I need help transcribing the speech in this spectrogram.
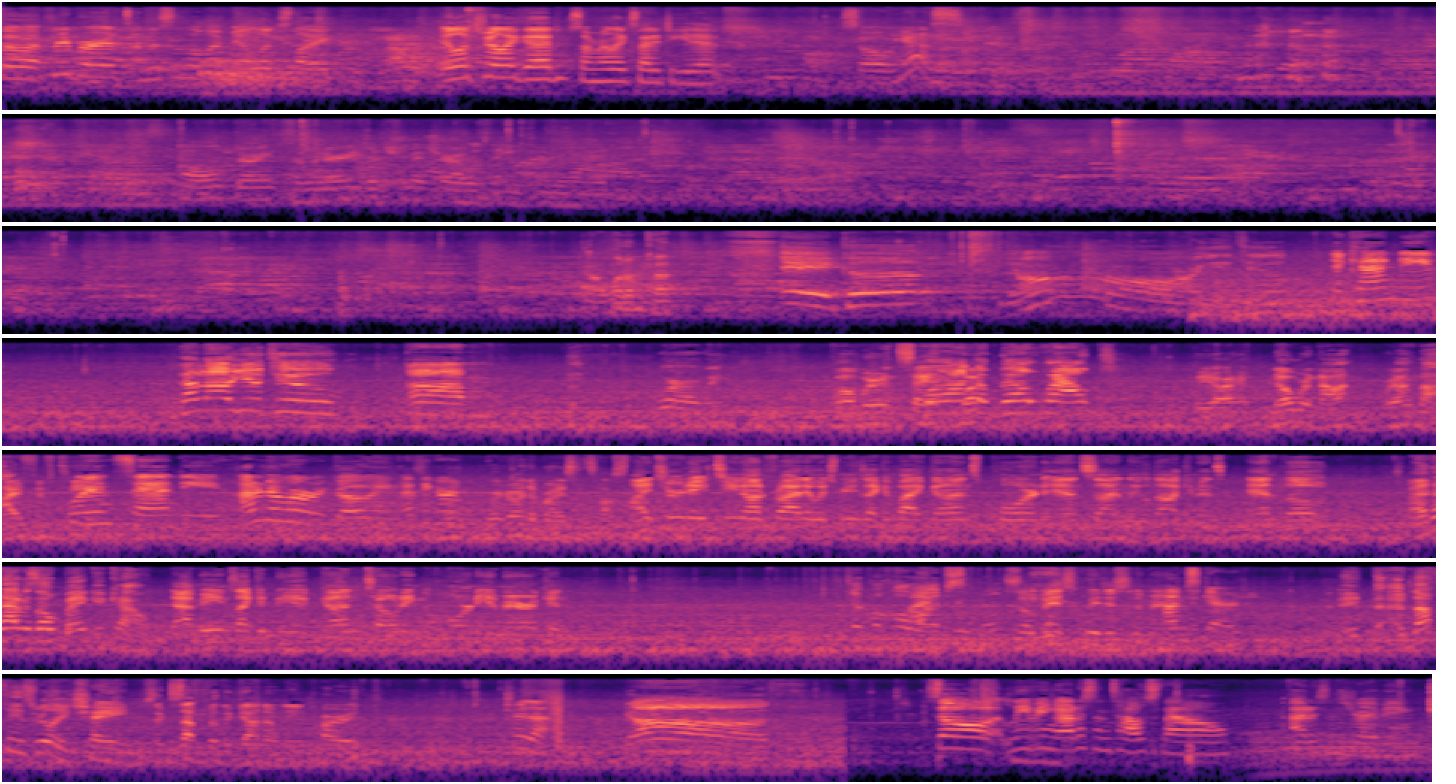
So at Freebirds, and this is what my meal looks like. It looks really good, so I'm really excited to eat it. So yes. Call during seminary just to make sure I was in seminary. What up, cut? Hey, Cook. Y'all. YouTube. It can be. Hello, YouTube. Um, where are we? Well, we're in San. We're on what- the belt route. we are. No, we're not. We're on the I-15. We're in Sandy. I don't know where we're going. I think we're. We're going to Bryson's house. I turned 18 on Friday, which means I can buy guns, porn, and sign legal documents, and vote. and have his own bank account. That means I could be a gun-toting, horny American. Typical I'm white people. So basically, just an American. I'm scared. It, nothing's really changed except for the gun owning part. True that. Yes. So leaving Addison's house now. Addison's driving,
